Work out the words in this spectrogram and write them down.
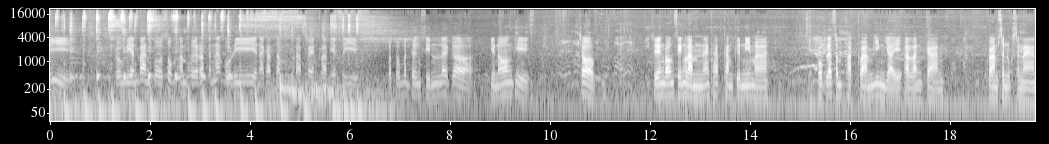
ที่โรงเรียนบ้านโกส้มอำเภอรัตนบุรีนะครับสำหรับแฟนคลับเอฟซีปฐมบันเทิงศิลป์และก็พี่น้องที่ชอบเสียงร้องเสียงลำนะครับคำคืนนี้มา บและสัมผัสความยิ่งใหญ่อลังการ ความสนุกสนาน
